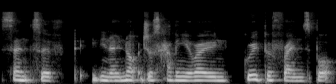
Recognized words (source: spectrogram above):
sense of you know not just having your own group of friends, but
